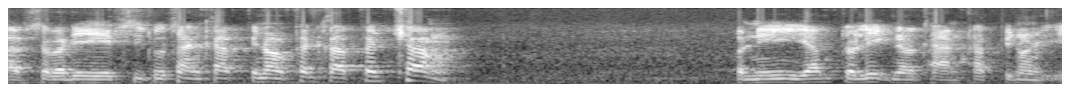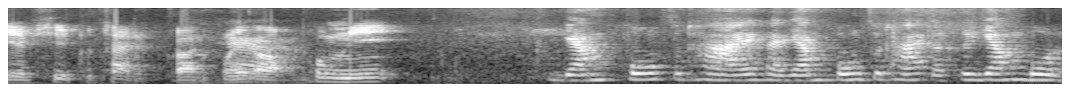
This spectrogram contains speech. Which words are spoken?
ครับสวัสดีซีทุกท่านครับพี่น้องแฟนคลับแฟนช่อง วันนี้ย้ำตัวเลขแนวทางครับพี่น้องเอฟซีทุกท่านก่อนหวยออกพรุ่งนี้ย้ำโค้งสุดท้ายค่ะ ย้ำโค้งสุดท้ายก็คือย้ำบน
